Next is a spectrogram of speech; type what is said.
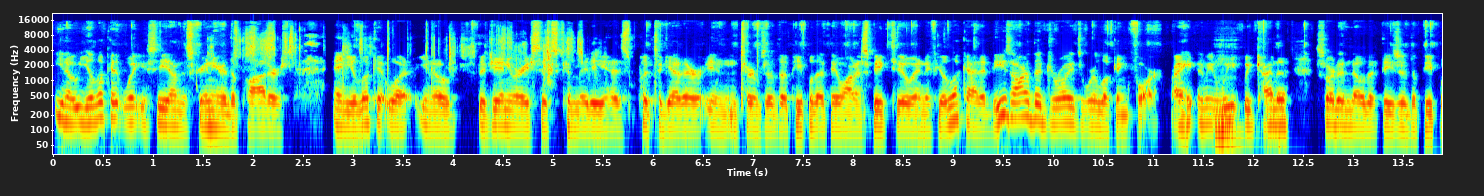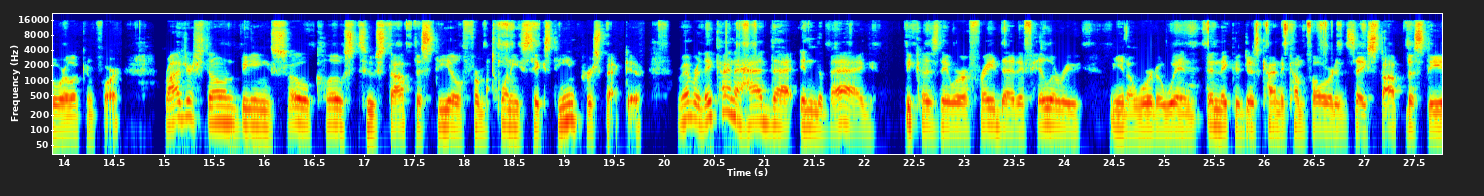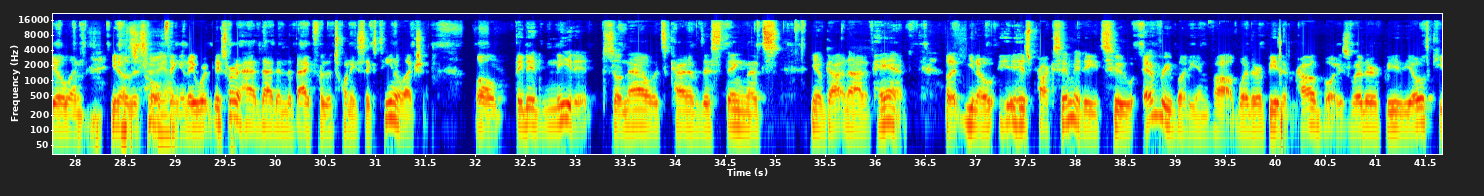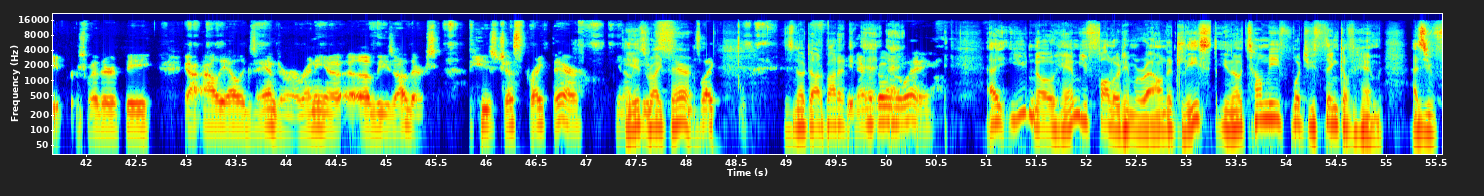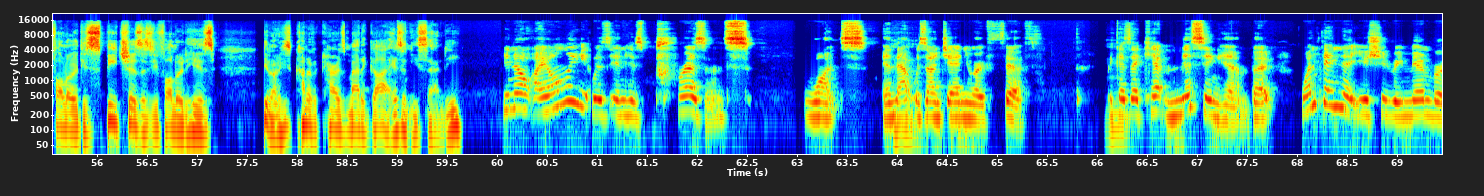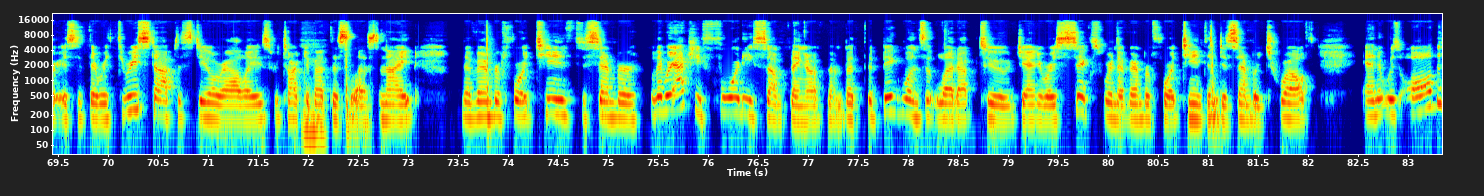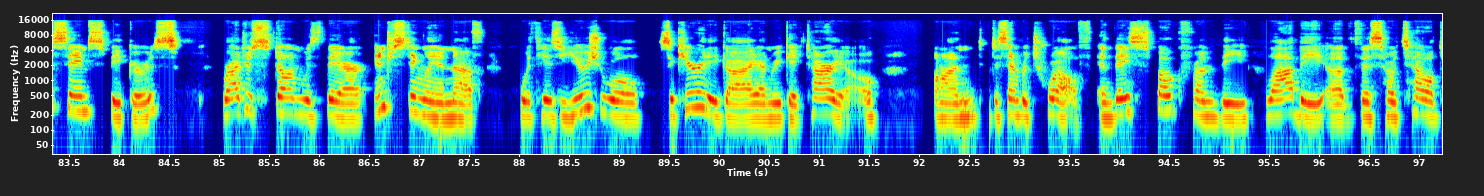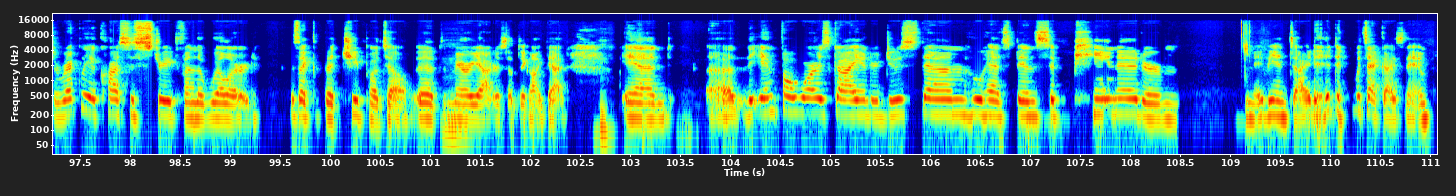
you know, you look at what you see on the screen here, the plotters, and you look at what, you know, the January 6th committee has put together in terms of the people that they want to speak to. And if you look at it, these are the droids we're looking for, right? I mean, mm. we, we kind of sort of know that these are the people we're looking for. Roger Stone being so close to stop the steal from 2016 perspective, remember, they kind of had that in the bag because they were afraid that if Hillary, you know, were to win, yeah. then they could just kind of come forward and say stop the steal and you know this true, whole yeah. thing. And they were they sort of had that in the bag for the 2016 election. Well, they didn't need it, so now it's kind of this thing that's you know gotten out of hand. But you know his proximity to everybody involved, whether it be the Proud Boys, whether it be the Oath Keepers, whether it be Ali Alexander or any uh, of these others, he's just right there. You know, he is right there. It's like there's no doubt about it. He never goes uh, away. Uh, you know him. You followed him around at least. You know, tell me what you think of him as you followed his speeches, as you followed his, you know, he's kind of a charismatic guy, isn't he, Sandi? You know, I only was in his presence once, and that mm-hmm. was on January 5th because mm. I kept missing him. But one thing that you should remember is that there were three Stop the Steal rallies. We talked about this last night. November 14th, December. Well, there were actually 40 something of them, but the big ones that led up to January 6th were November 14th and December 12th. And it was all the same speakers. Roger Stone was there, interestingly enough, with his usual security guy, Enrique Tarrio, on December 12th. And they spoke from the lobby of this hotel directly across the street from the Willard it's like the cheap hotel, uh, the mm. Marriott or something like that. Hmm. and uh, the InfoWars guy introduced them, who has been subpoenaed or maybe indicted. What's that guy's name?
